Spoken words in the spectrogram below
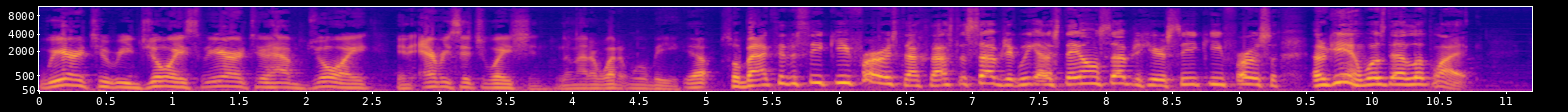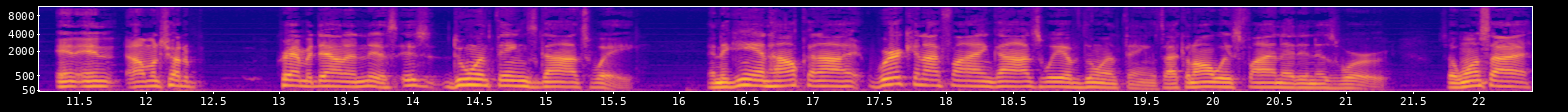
We are to rejoice. We are to have joy in every situation, no matter what it will be. Yep. So back to the seek ye first. That's that's the subject. We got to stay on subject here. Seek ye first. And again, what does that look like? And and I'm gonna try to cram it down in this. It's doing things God's way. And again, how can I? Where can I find God's way of doing things? I can always find that in His Word. So once I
